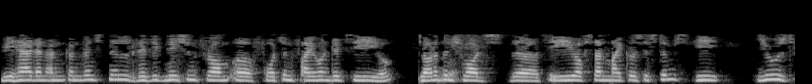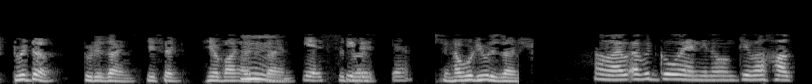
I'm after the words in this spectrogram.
we had an unconventional resignation from a Fortune 500 CEO, Jonathan Schwartz, the CEO of Sun Microsystems. He used Twitter to resign. He said, hereby I Hmm. resign. Yes, It he was- did. Yeah. How would you resign? Oh, I, I would go and you know give a hug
